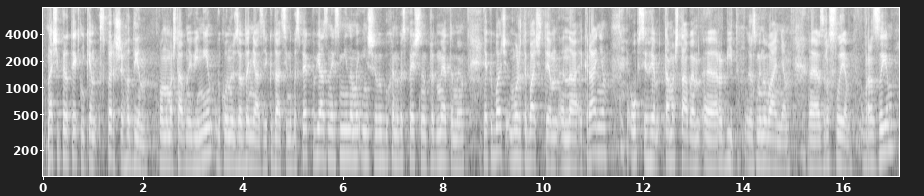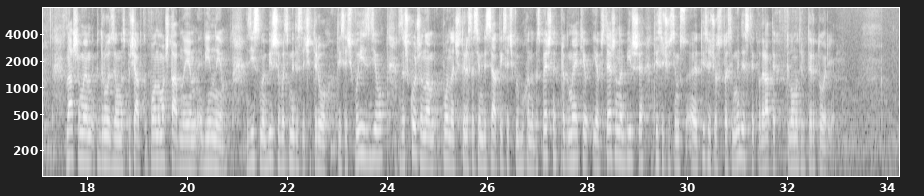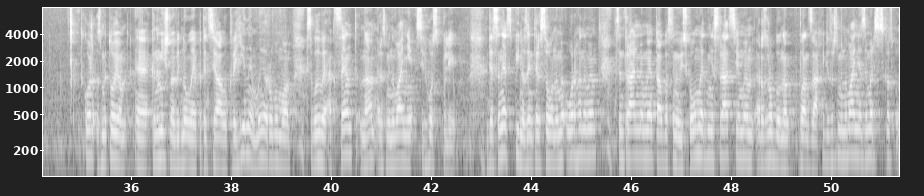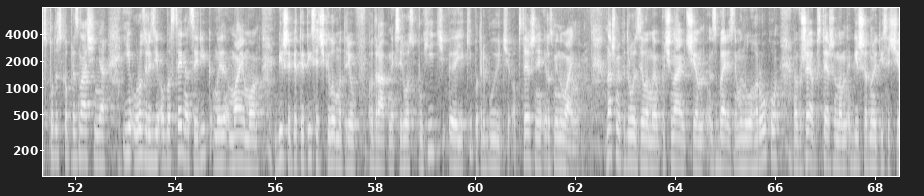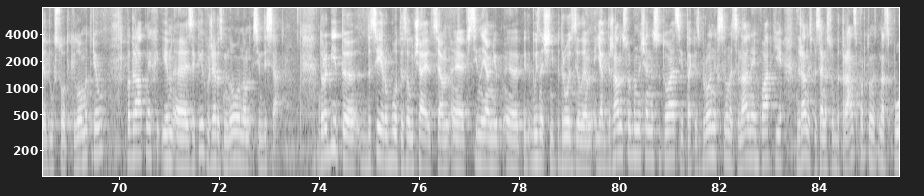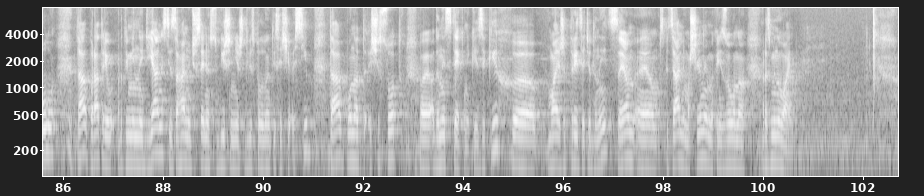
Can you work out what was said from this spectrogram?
Наші піротехніки з перших годин повномасштабної війни виконують завдання з ліквідації небезпек, пов'язаних з мінами іншими вибухонебезпечними предметами. Як ви бач- можете бачити на екрані, обсяги та масштаби е, робіт розмінування е, зросли в рази. Нашими підрозділами з початку повномасштабної війни здійснено більше 84 тисяч виїздів, зашкоджено понад 470 тисяч вибухонебезпечних предметів і обстежено більше 1700 е, 1170 квадратних кілометрів території. Також з метою е, економічного відновлення потенціалу країни ми робимо особливий акцент на розмінуванні сільгоспполів. ДСНС спільно з заінтересованими органами центральними та обласними військовими адміністраціями розроблено план заходів з розмінування земель сільськогосподарського призначення. І у розрізі областей на цей рік ми маємо більше 5 тисяч кілометрів квадратних сільгоспугідь, е, які потребують обстеження і розмінування. Нашими підрозділами, починаючи з березня минулого року, вже обстежено більше 1200 кілометрів квадратних, і е, з яких вже розміновано 70. До робіт е, до цієї роботи залучаються е, всі наявні е, визначені підрозділи як Державної служби надзвичайної ситуації, так і Збройних сил, Національної гвардії, Державної спеціальної служби транспорту, Нацполу та операторів протимінної діяльності з загальною чисельністю більше ніж 2,5 тисячі осіб та понад 600 е, одиниць техніки, з яких майже 30 одиниць це спеціальні машини механізованого розмінування.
